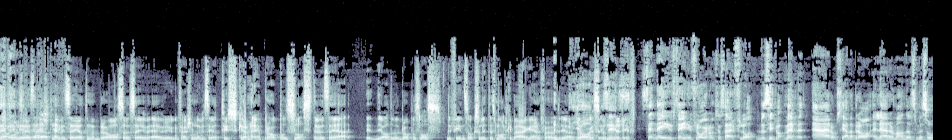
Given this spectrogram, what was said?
man får säga så här att när vi säger att de är bra så säger vi, är vi ungefär som när vi säger att tyskarna är bra på att slåss. Det vill säga, ja de är bra på att slåss. Det finns också lite smolk i bägaren för att göra Prages precis. underdrift. Sen är, ju, sen är ju frågan också så här, förlåt, men, men är de så jävla bra eller är de andra som är så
